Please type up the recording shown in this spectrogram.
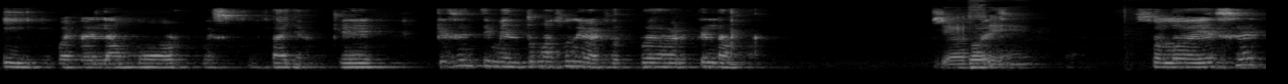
Y bueno, el amor, pues vaya, ¿qué, qué sentimiento más universal puede haber que el amor? ya Solo sé. ese, solo ese.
